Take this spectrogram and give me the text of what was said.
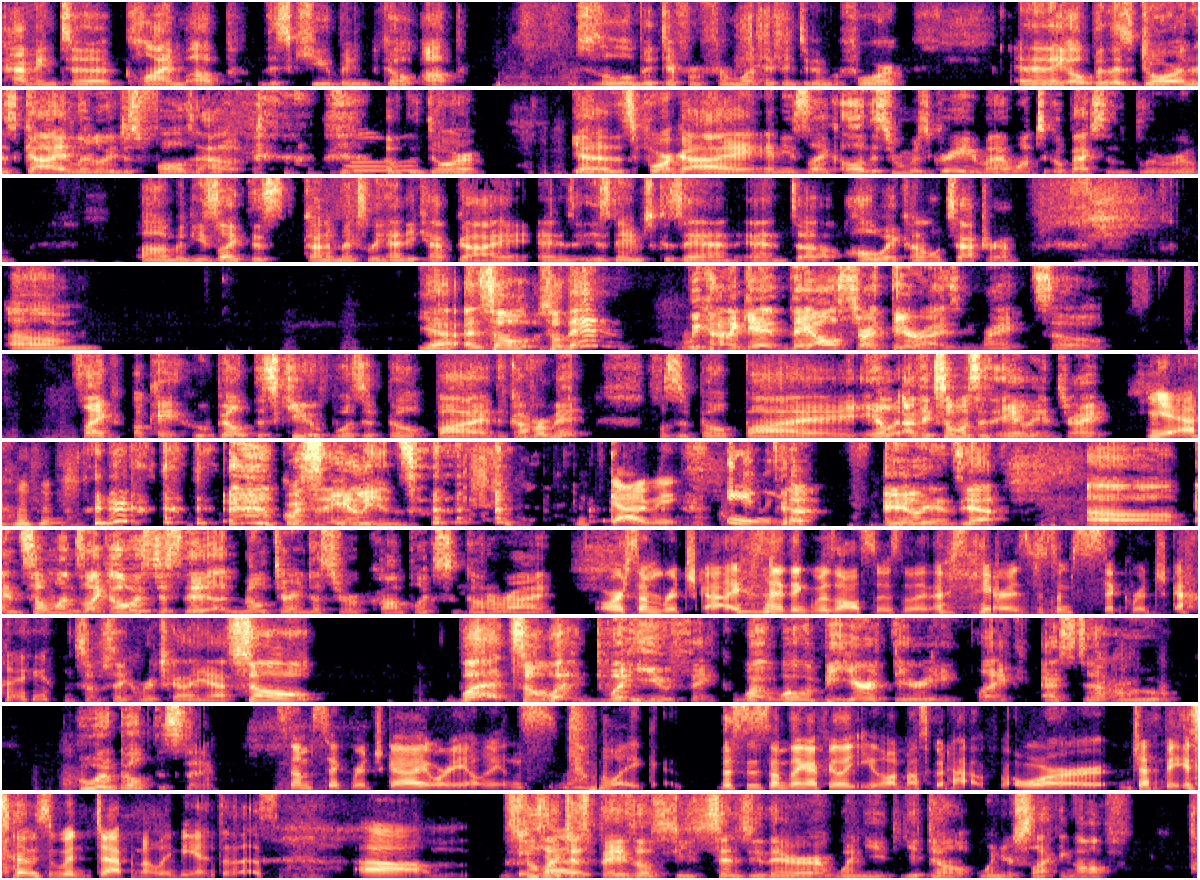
having to climb up this cube and go up, which is a little bit different from what they've been doing before. And then they open this door, and this guy literally just falls out of the door. Yeah, this poor guy, and he's like, "Oh, this room is green. I want to go back to the blue room." Um, and he's like this kind of mentally handicapped guy, and his, his name's Kazan, and uh, Holloway kind of looks after him. Um, yeah, and so so then we kind of get they all start theorizing, right? So it's like, okay, who built this cube? Was it built by the government? Was it built by alien? I think someone says aliens, right? Yeah. of course, it's aliens. it's gotta be alien. Yeah. aliens yeah Um, and someone's like, "Oh, it's just the military-industrial complex gone awry." Or some rich guy, I think was also so that was there. It's just some sick rich guy. Some sick rich guy, yeah. So, what? So what? What do you think? What What would be your theory, like, as to who who would have built this thing? Some sick rich guy or aliens. like this is something I feel like Elon Musk would have, or Jeff Bezos would definitely be into this. Um, This feels like just Bezos. He sends you there when you you don't when you're slacking off.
